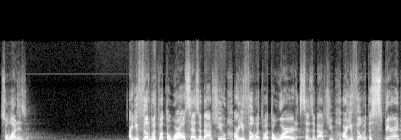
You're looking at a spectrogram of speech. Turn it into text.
So, what is it? Are you filled with what the world says about you? Are you filled with what the word says about you? Are you filled with the spirit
